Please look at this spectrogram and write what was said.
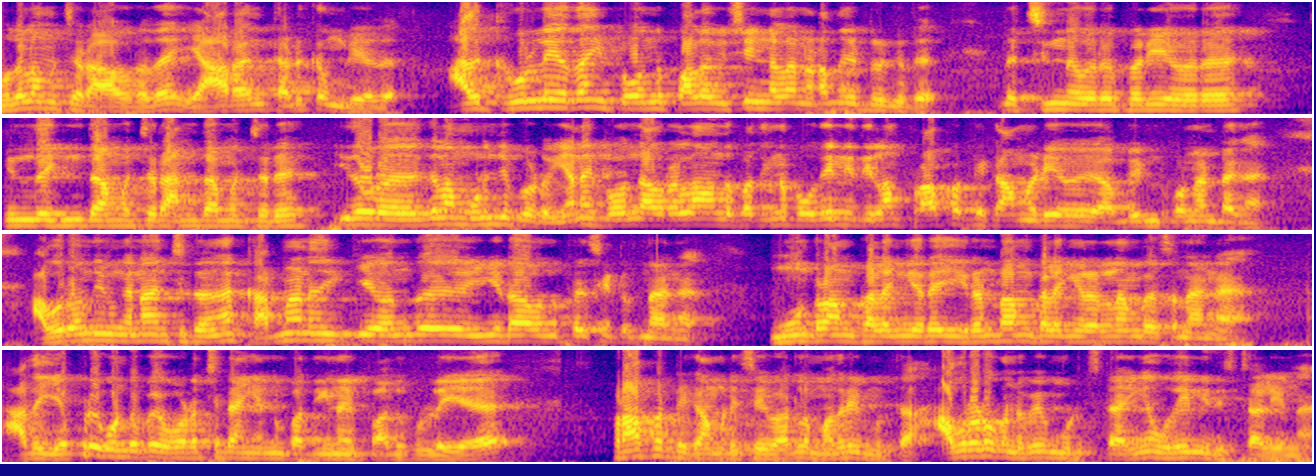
முதலமைச்சர் ஆகுறத யாராலும் தடுக்க முடியாது. அதுக்குள்ளேயே தான் இப்போ வந்து பல விஷயங்கள்லாம் நடந்துகிட்டு இருக்குது. இந்த சின்னவர் பெரியவர் இந்த இந்த அமைச்சர் அந்த அமைச்சர் இதோட இதெல்லாம் முடிஞ்சு போயிடும். ஏன்னா இப்போ வந்து அவரெல்லாம் வந்து பார்த்தீங்கன்னா இப்போ உதயநிதிலாம் ப்ராப்பர்ட்டி காமெடி அப்படின்னு கொண்டாண்டாங்க. அவர் வந்து இவங்க என்ன நினச்சிட்டாங்க? கருணாநிதிக்கு வந்து ஈடாக வந்து பேசிட்டு இருந்தாங்க. மூன்றாம் கலைஞரை இரண்டாம் கலைஞரெல்லாம் பேசினாங்க. அதை எப்படி கொண்டு போய் உடச்சிட்டாங்கன்னு பார்த்தீங்கன்னா இப்போ அதுக்குள்ளேயே ப்ராப்பர்ட்டி காமெடி செய்வார்ல மதுரை முத்தா. அவரோட கொண்டு போய் முடிச்சிட்டாங்க உதயநிதி ஸ்டாலினை.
